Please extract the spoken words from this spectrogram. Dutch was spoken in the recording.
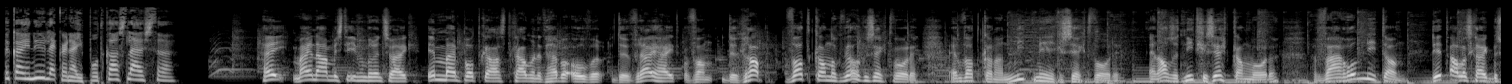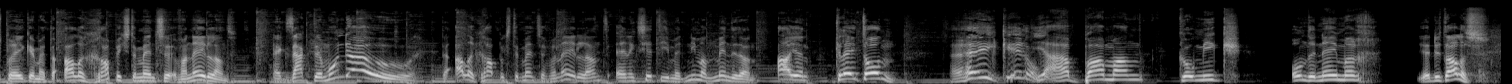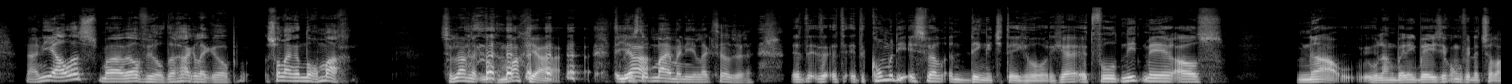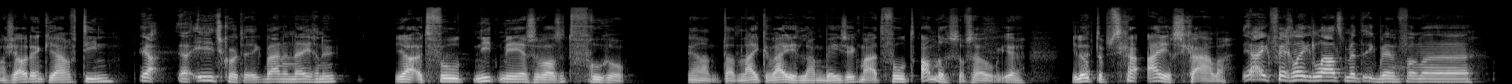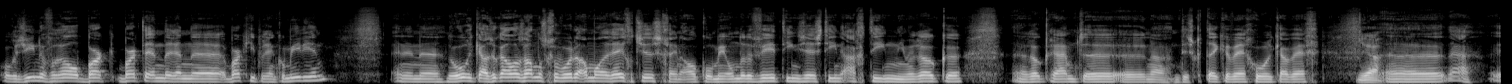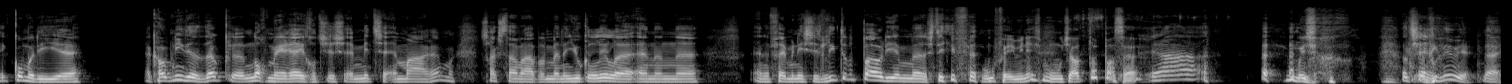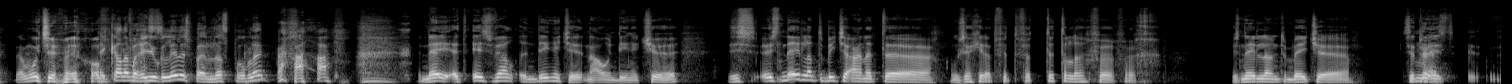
dan kan je nu lekker naar je podcast luisteren. Hey, mijn naam is Steven Brunswijk. In mijn podcast gaan we het hebben over de vrijheid van de grap. Wat kan nog wel gezegd worden en wat kan er niet meer gezegd worden? En als het niet gezegd kan worden, waarom niet dan? Dit alles ga ik bespreken met de allergrappigste mensen van Nederland. Exacte mundo! De allergrappigste mensen van Nederland. En ik zit hier met niemand minder dan Arjen Clayton. Hey, kerel. Ja, barman, komiek, ondernemer. Je doet alles. Nou, niet alles, maar wel veel. Daar ga ik lekker op. Zolang het nog mag. Zolang het nog mag, ja. Tenminste op mijn manier, laat ik het zo zeggen. Het, het, het, de comedy is wel een dingetje tegenwoordig. Hè? Het voelt niet meer als... Nou, hoe lang ben ik bezig? Ongeveer net zo lang als jou, denk ik. Een jaar of tien. Ja, ja iets korter. Ik ben een negen nu. Ja, het voelt niet meer zoals het vroeger... Ja, dat lijken wij lang bezig. Maar het voelt anders of zo. Je, je loopt op scha eierschalen. Ja, ik vergeleek het laatst met... Ik ben van uh, origine vooral bar, bartender en uh, barkeeper en comedian. En in uh, de horeca is ook alles anders geworden. Allemaal regeltjes. Geen alcohol meer onder de 14, 16, 18. Niet meer roken. Rookruimte. Nou, discotheken weg. Horeca weg. Ja. nou, comedy... ik hoop niet dat het ook nog meer regeltjes en mitsen en maren. Maar straks staan we met een ukulele en een, en een feministisch lied op het podium, Steven. Hoe feminisme moet je altijd oppassen, hè? Ja. Moet je... Dat zeg ik nu weer. Nee. Dan moet je mee Ik kan hem maar een ukulele spelen, dat is het probleem. nee, het is wel een dingetje. Nou, een dingetje. Is, is Nederland een beetje aan het, uh, hoe zeg je dat, vertuttelen? Ver, ver, is Nederland een beetje... Zit nee, is,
